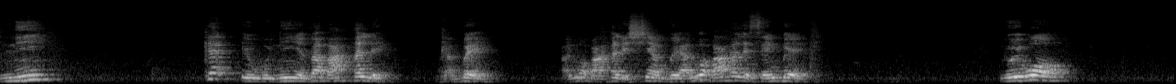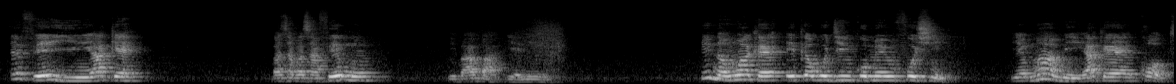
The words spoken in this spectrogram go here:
ni ke ewo ni ebe aba hã le gagbe alo aba hã le siagbe alo aba hã le sengbe lóyewɔ efe yi akɛ basabasa fe mu iba ba ina ŋu akɛ eke wodzi nkome nfoshi ye mami ake court.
